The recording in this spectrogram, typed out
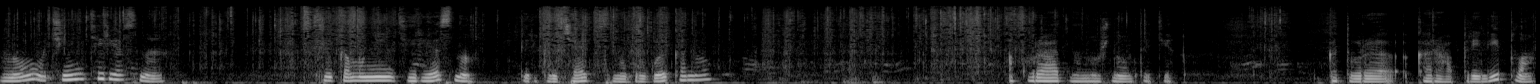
но очень интересное. Если кому не интересно, переключайтесь на другой канал. Аккуратно нужно вот эти, которые кора прилипла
